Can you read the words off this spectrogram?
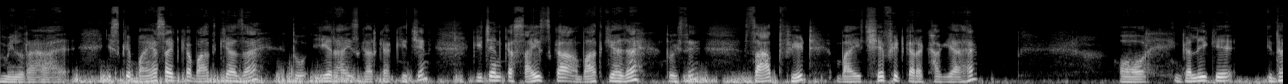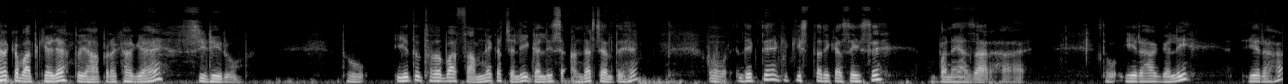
मिल रहा है। इसके बायां साइड का बात किया जाए तो ये रहा इस घर का किचन किचन का साइज़ का बात किया जाए तो इसे सात फीट बाई छः फीट का रखा गया है। और गली के इधर का बात किया जाए तो यहाँ पर रखा गया है सीढ़ी रूम। तो ये तो थोड़ा बात सामने का चलिए, गली से अंदर चलते हैं और देखते हैं कि किस तरीक़े से इसे बनाया जा रहा है। तो ये रहा गली, ये रहा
